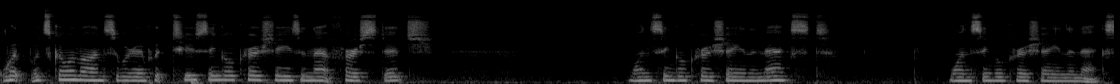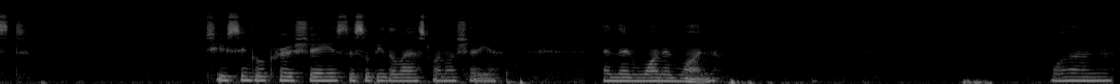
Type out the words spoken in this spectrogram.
what, what's going on. So we're going to put two single crochets in that first stitch, one single crochet in the next, one single crochet in the next, two single crochets. This will be the last one I'll show you. And then one and one. One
